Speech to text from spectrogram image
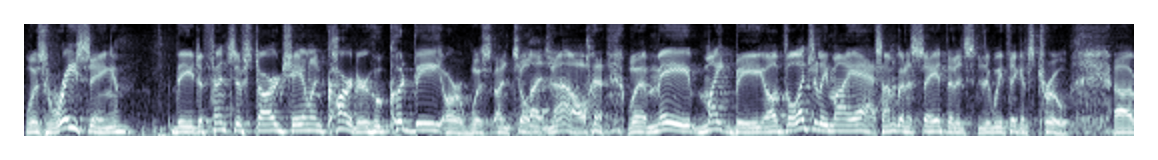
was racing the defensive star Jalen Carter, who could be or was until Allegedly. now, well, may might be allegedly my ass. I'm going to say it that it's that we think it's true. Uh,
